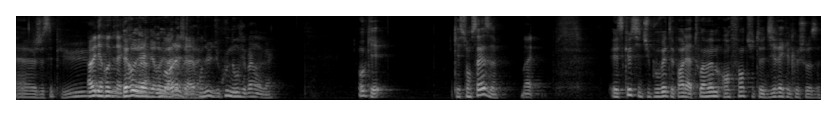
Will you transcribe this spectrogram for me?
Euh, je sais plus. Ah oui, les regrets. Les regrets, Voilà. les Bon, regrets, voilà, j'ai regrets. répondu, du coup, non, j'ai pas de regrets. Ok. Question 16. Ouais. Est-ce que si tu pouvais te parler à toi-même enfant, tu te dirais quelque chose?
